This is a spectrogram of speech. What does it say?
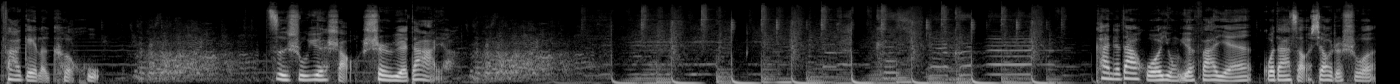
发给了客户。”字数越少，事儿越大呀！看着大伙踊跃发言，郭大嫂笑着说：“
